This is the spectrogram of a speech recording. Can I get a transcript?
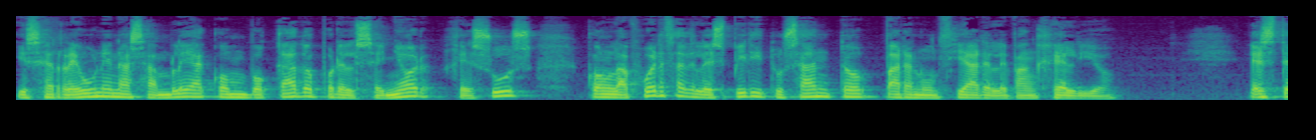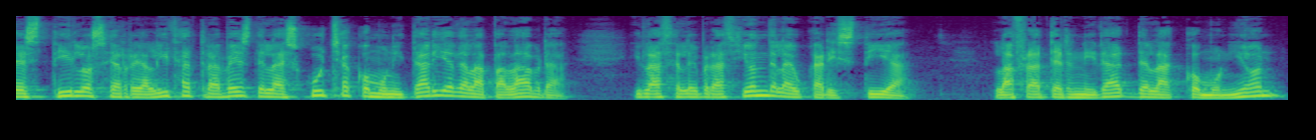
y se reúne en asamblea convocado por el Señor Jesús con la fuerza del Espíritu Santo para anunciar el Evangelio. Este estilo se realiza a través de la escucha comunitaria de la palabra y la celebración de la Eucaristía, la fraternidad de la comunión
